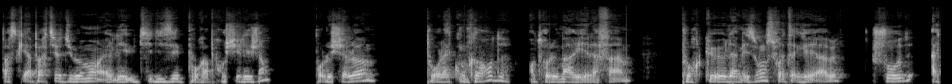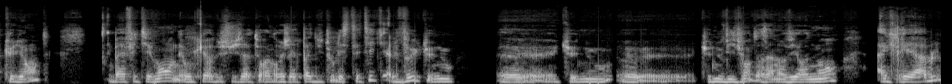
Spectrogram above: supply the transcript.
parce qu'à partir du moment où elle est utilisée pour rapprocher les gens, pour le shalom, pour la concorde entre le mari et la femme, pour que la maison soit agréable, chaude, accueillante, eh ben effectivement, on est au cœur du sujet. La Torah ne rejette pas du tout l'esthétique. Elle veut que nous euh, que nous euh, que nous vivions dans un environnement agréable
